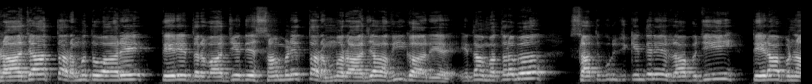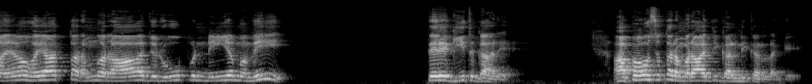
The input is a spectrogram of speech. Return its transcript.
ਰਾਜਾ ਧਰਮ ਦੁਆਰੇ, ਤੇਰੇ ਦਰਵਾਜ਼ੇ ਦੇ ਸਾਹਮਣੇ ਧਰਮ ਰਾਜਾ ਵੀ ਗਾ ਰਿਹਾ ਹੈ। ਇਹਦਾ ਮਤਲਬ ਸਤਿਗੁਰੂ ਜੀ ਕਹਿੰਦੇ ਨੇ, ਰੱਬ ਜੀ, ਤੇਰਾ ਬਣਾਇਆ ਹੋਇਆ ਧਰਮ ਰਾਜ ਰੂਪ ਨਿਯਮ ਵੀ ਤੇਰੇ ਗੀਤ ਗਾ ਰਿਹਾ ਹੈ। ਆਪਾਂ ਉਸ ਧਰਮ ਰਾਜ ਦੀ ਗੱਲ ਨਹੀਂ ਕਰਨ ਲੱਗੇ।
